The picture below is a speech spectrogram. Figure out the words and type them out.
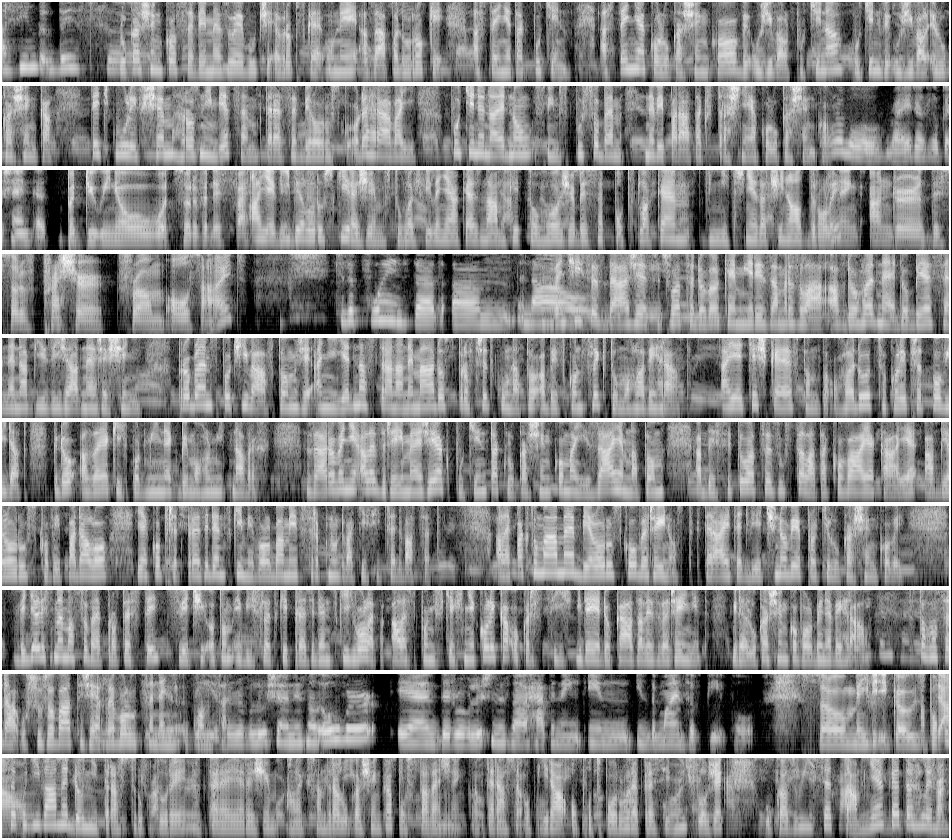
uh, Lukašenko se vymezuje vůči Evropské unii a západu roky a stejně tak Putin. A stejně jako Lukašenko využíval Putina, Putin využíval i Lukašenka. Teď kvůli všem hrozným věcem, které se v Bělorusku odehrávají, Putin najednou svým způsobem nevypadá tak strašně jako Lukašenko. A je ví běloruský režim v tuhle chvíli nějaké známky toho, že by se pod tlakem vnitřně začínal drolit? From all sides. Um, Zvenčí se zdá, že je situace do velké míry zamrzlá a v dohledné době se nenabízí žádné řešení. Problém spočívá v tom, že ani jedna strana nemá dost prostředků na to, aby v konfliktu mohla vyhrát. A je těžké v tomto ohledu cokoliv předpovídat, kdo a za jakých podmínek by mohl mít navrh. Zároveň je ale zřejmé, že jak Putin, tak Lukašenko mají zájem na tom, aby situace zůstala taková, jaká je a Bělorusko vypadalo jako před prezidentskými volbami v srpnu 2020. Ale pak tu máme běloruskou veřejnost, která je teď většinově proti Lukašenkovi. Viděli jsme masové protesty, svědčí o tom i výsledky prezidentských voleb, alespoň v těch několika okrscích, kde je dokázali zveřejnit, kde Lukašenko volby nevyhrál. Z toho se dá usuzovat, že revoluce není u konce and the revolution is now happening in, in the minds of people. So maybe it goes a pokud se podíváme do nitra struktury, na které je režim Alexandra Lukašenka postavený a která se opírá o podporu represivních složek, ukazují se tam nějaké trhliny?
